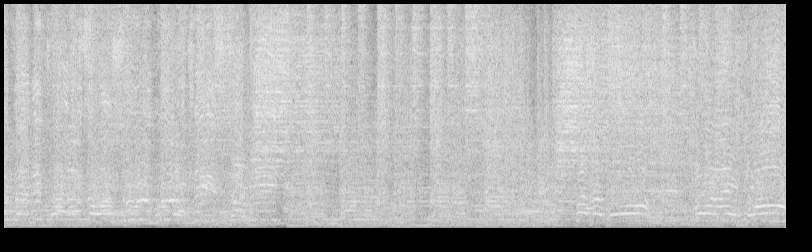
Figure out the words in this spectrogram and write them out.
alla människorna som har solen på en krisfabrik! Passa på! Vara idag!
